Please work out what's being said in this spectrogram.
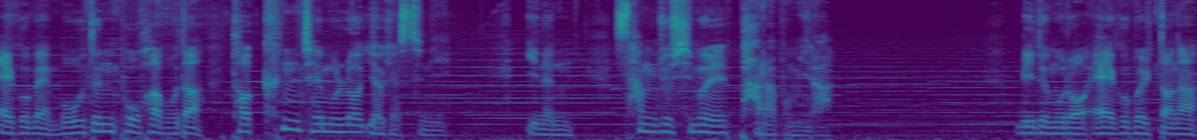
애굽의 모든 보화보다 더 큰 재물로 여겼으니 이는 상주심을 바라봄이라. 믿음으로 애굽을 떠나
